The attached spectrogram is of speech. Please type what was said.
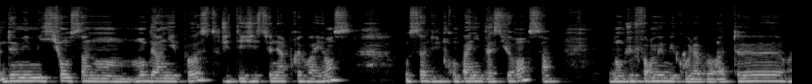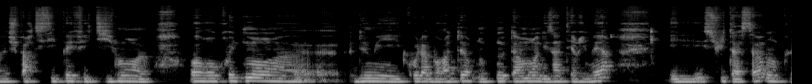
de mes missions au sein de mon, dernier poste. J'étais gestionnaire prévoyance au sein d'une compagnie d'assurance. Donc je formais mes collaborateurs, je participais effectivement euh, au recrutement euh, de mes collaborateurs, donc notamment les intérimaires. Et suite à ça, donc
